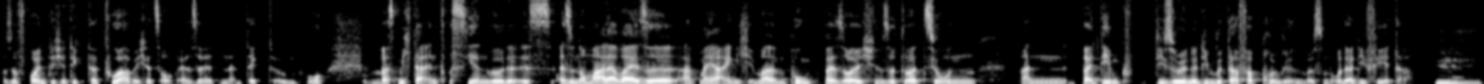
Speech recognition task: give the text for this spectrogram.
Also freundliche Diktatur habe ich jetzt auch eher selten entdeckt irgendwo. Was mich da interessieren würde, ist, also normalerweise hat man ja eigentlich immer einen Punkt bei solchen Situationen, an, bei dem die Söhne die Mütter verprügeln müssen oder die Väter. Hm.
